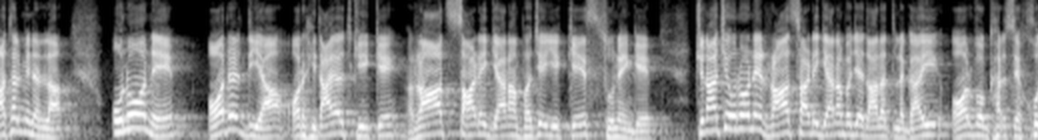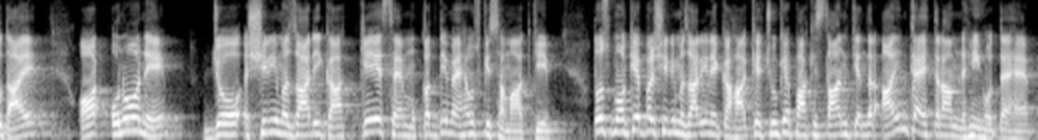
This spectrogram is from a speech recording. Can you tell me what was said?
अतर मिनल्ला उन्होंने ऑर्डर दिया और हिदायत की कि रात साढ़े ग्यारह बजे ये केस सुनेंगे। चुनाचे उन्होंने रात साढ़े ग्यारह बजे अदालत लगाई और वो घर से खुद आए और उन्होंने जो श्री मजारी का केस है मुकदमा है उसकी समात की। तो उस मौके पर श्री मजारी ने कहा कि चूँकि पाकिस्तान के अंदर आइन का एहतराम नहीं होता है,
